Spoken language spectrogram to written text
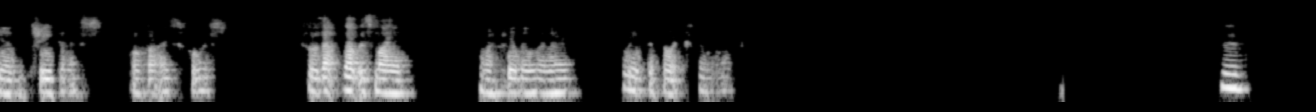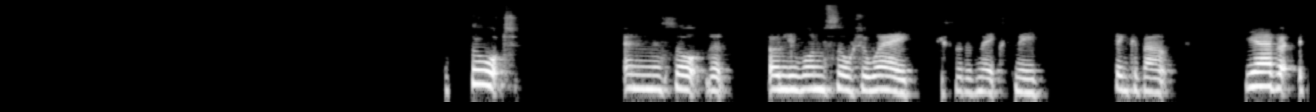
yeah, the truthfulness of it, I suppose. So that, that was my, my feeling when I read the thought the thought and the thought that only one thought away sort of makes me think about yeah but it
